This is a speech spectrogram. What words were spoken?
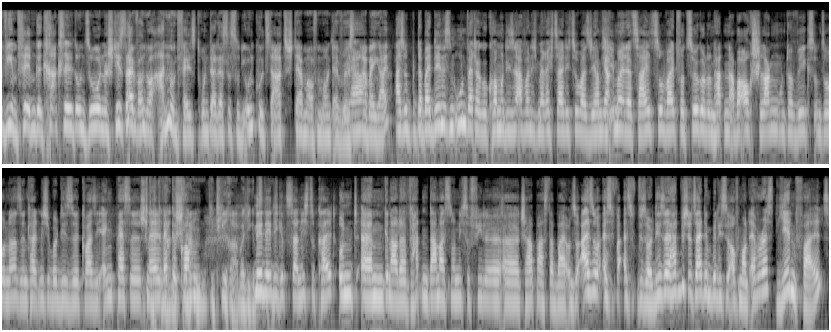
wie im Film gekraxelt und so und dann stehst du einfach nur an und fällst runter. Das ist so die uncoolste Art zu sterben auf dem Mount Everest. Aber egal. Also bei denen ist ein Unwetter gekommen und die sind einfach nicht mehr rechtzeitig so, also die haben Ja. sich immer in der Zeit so weit verzögert und hatten aber auch Schlangen unterwegs und so, ne, sind halt nicht über diese quasi Engpässe schnell dachte weggekommen. Schlangen, die Tiere, aber die gibt's Nee, nee, die gibt's da nicht so kalt und ähm, genau, da hatten damals noch nicht so viele äh, Charpas dabei und so. Also es, es wieso, diese hat mich seitdem bin ich so auf Mount Everest jedenfalls.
